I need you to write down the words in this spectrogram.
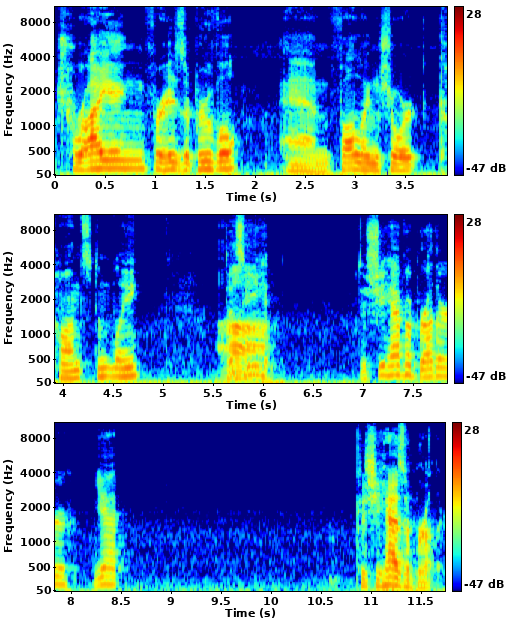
trying for his approval and falling short constantly. Does Uh, he? Does she have a brother yet. Because she has a brother.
